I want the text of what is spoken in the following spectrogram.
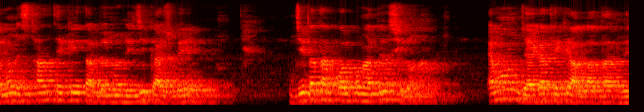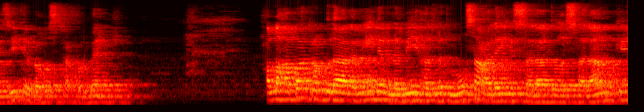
এমন স্থান থেকে তার জন্য রিজিক আসবে, যেটা তার কল্পনাতেও ছিল না। এমন জায়গা থেকে আল্লাহ তার রিজিকের ব্যবস্থা করবেন। আল্লাহ পাক রব্বুল আলমিনের নবী হজরত মুসা আলহি সালামকে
